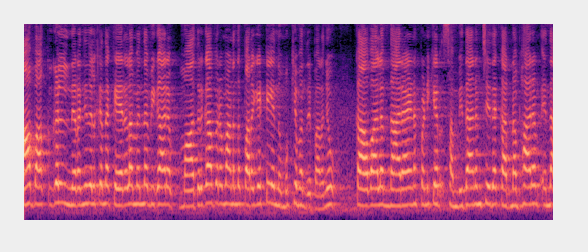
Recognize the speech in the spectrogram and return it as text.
ആ വാക്കുകളിൽ നിറഞ്ഞു നിൽക്കുന്ന കേരളം എന്ന വികാരം മാതൃകാപരമാണെന്ന് പറയട്ടെ എന്ന് മുഖ്യമന്ത്രി പറഞ്ഞു. കാവാലം നാരായണ പണിക്കർ സംവിധാനം ചെയ്ത കർണഭാരം എന്ന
